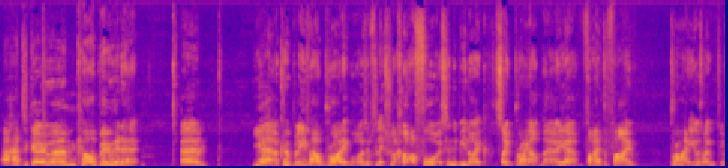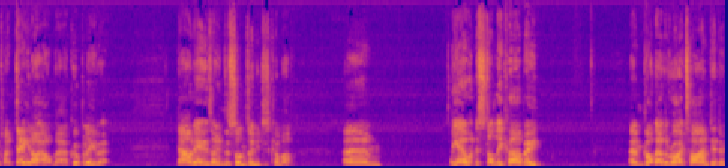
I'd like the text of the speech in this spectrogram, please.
I had to go um, car booing it. Um, yeah, I couldn't believe how bright it was. It was literally like half four. It's going to be like so bright up there. Yeah, five to five, bright. It was like it was like daylight out there. I couldn't believe it. Down here, it's only the sun's only just come up. Um, yeah, I went to Studley Car Boot. Um, got there at the right time. Did a,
